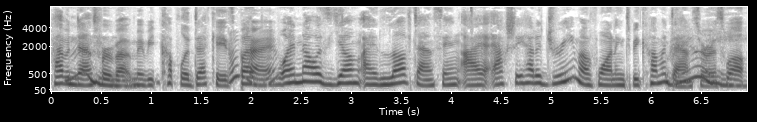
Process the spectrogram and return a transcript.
haven't danced for about maybe a couple of decades. Okay. But when I was young, I loved dancing. I actually had a dream of wanting to become a dancer as well.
